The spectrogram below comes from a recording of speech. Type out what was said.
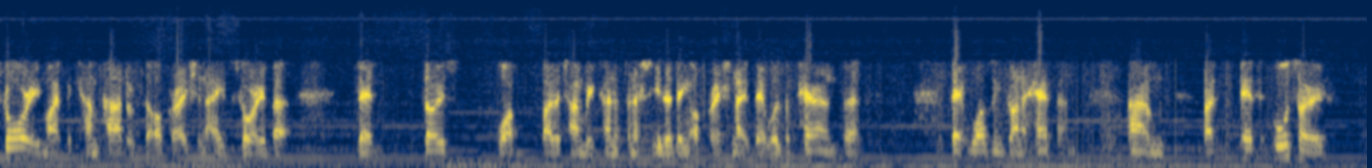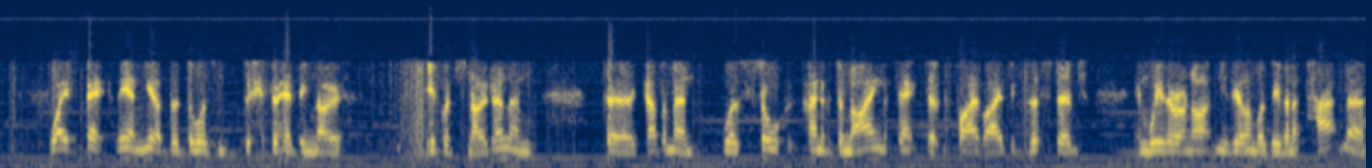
story might become part of the Operation 8 story, but that those, well, by the time we kind of finished editing Operation 8, that was apparent that that wasn't going to happen. Um, but it also, way back then, yeah, there, was there had been no Edward Snowden, and the government was still kind of denying the fact that Five Eyes existed and whether or not New Zealand was even a partner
